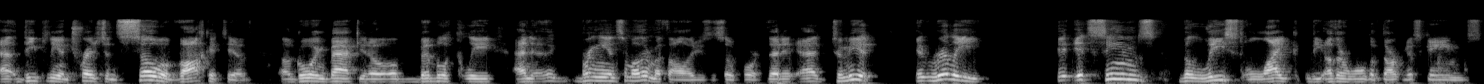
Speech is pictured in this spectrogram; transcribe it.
uh, deeply entrenched and so evocative, uh, going back, you know, biblically and uh, bringing in some other mythologies and so forth. That it, uh, to me, it it really it, it seems the least like the other World of Darkness games.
